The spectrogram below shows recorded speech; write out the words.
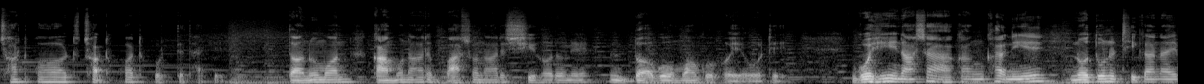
ছটফট ছটফট করতে থাকে। তনুমন কামনার বাসনার শিহরণে ডগমগ হয়ে ওঠে। গহীন আশা আকাঙ্ক্ষা নিয়ে নতুন ঠিকানায়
